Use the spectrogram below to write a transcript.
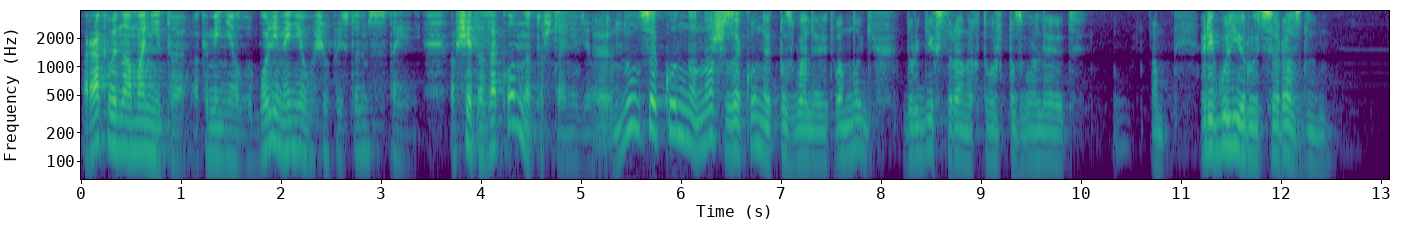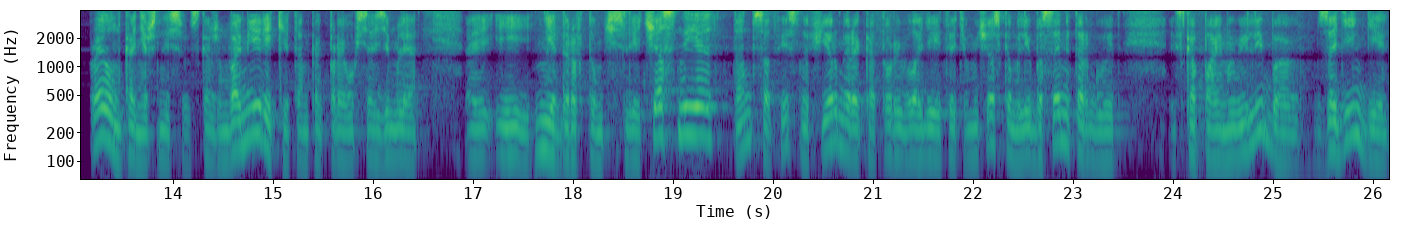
раковину аммонита окаменелую, более-менее в общем пристойном состоянии. Вообще это законно, то, что они делают? Э, ну, законно. Наши законы это позволяют. Во многих других странах тоже позволяют. Там регулируется разным правилам, конечно, если, скажем, в Америке, там, как правило, вся земля э, и недра в том числе частные, там, соответственно, фермеры, которые владеют этим участком, либо сами торгуют ископаемыми, либо за деньги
